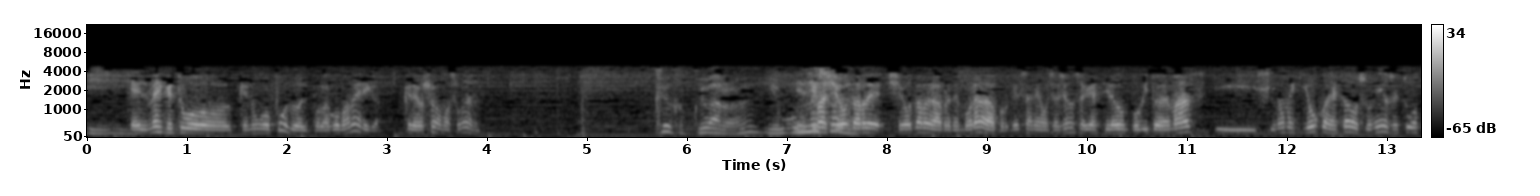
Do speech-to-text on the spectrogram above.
y el mes que estuvo que no hubo fútbol por la Copa América creo yo más o menos qué, bárbaro, ¿eh? Y, encima llegó tarde, llegó tarde la pretemporada porque esa negociación se había estirado un poquito de más y si no me equivoco en Estados Unidos estuvo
